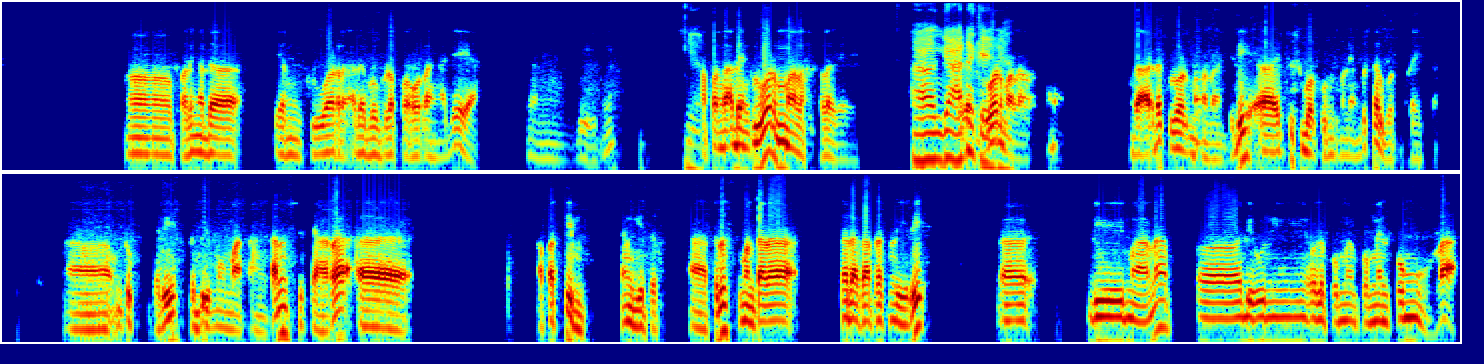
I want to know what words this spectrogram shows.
Eh, paling ada yang keluar ada beberapa orang aja ya yang di ini. Ya. apa nggak ada yang keluar malah kalau ya? Uh, nggak ada, ada keluar malah. Nggak ada keluar malah. Jadi uh, itu sebuah keuntungan yang besar buat mereka. Uh, untuk jadi lebih mematangkan secara uh, apa tim yang gitu. Nah, terus sementara kata sendiri uh, di mana uh, dihuni oleh pemain-pemain pemula,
